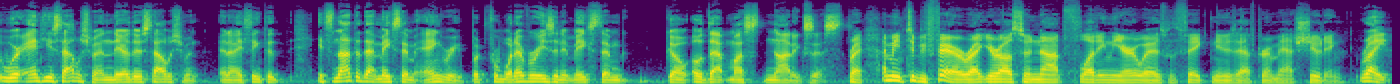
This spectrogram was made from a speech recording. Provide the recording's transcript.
we're anti-establishment and they're the establishment, and I think that it's not that that makes them angry, but for whatever reason, it makes them go, "Oh, that must not exist." Right. I mean, to be fair, right, you're also not flooding the airways with fake news after a mass shooting. Right,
